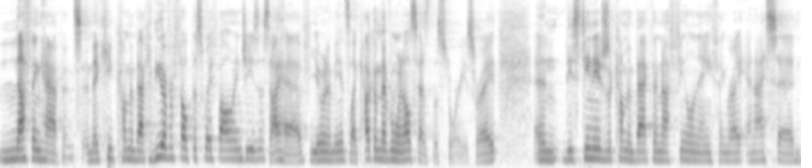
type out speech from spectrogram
nothing happens. And they keep coming back. Have you ever felt this way following Jesus? I have. You know what I mean? It's like, how come everyone else has the stories, right? And these teenagers are coming back, they're not feeling anything, right? And I said,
